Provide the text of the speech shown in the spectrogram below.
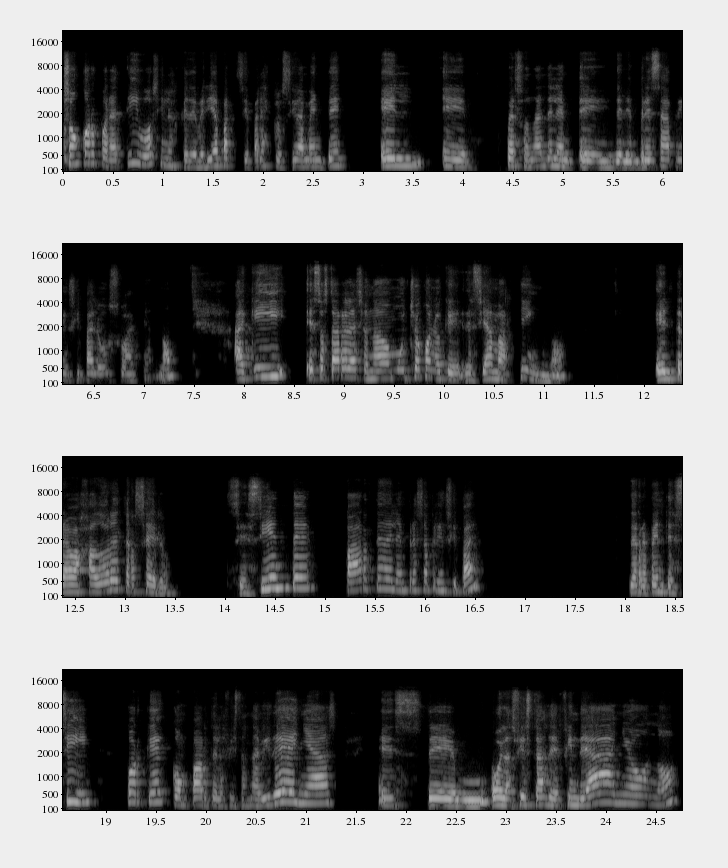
son corporativos en los que debería participar exclusivamente el personal de la, de la, empresa principal o usuaria, ¿no? Aquí eso está relacionado mucho con lo que decía Martín, ¿no? El trabajador de tercero se siente parte de la empresa principal. De repente sí, porque comparte las fiestas navideñas, este, o las fiestas de fin de año, ¿no?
